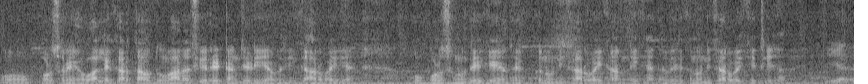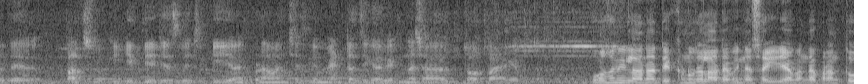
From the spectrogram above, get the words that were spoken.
ਉਹ ਪੁਲਿਸ ਦੇ ਹਵਾਲੇ ਕਰਤਾ। ਉਦੋਂ ਬਾਅਦ ਅਸੀਂ ਰਿਟਰਨ ਜਿਹੜੀ ਆਪਣੀ ਕਾਰਵਾਈ ਹੈ ਉਹ ਪੁਲਿਸ ਨੂੰ ਦੇ ਕੇ ਉਹਤੇ ਕਾਨੂੰਨੀ ਕਾਰਵਾਈ ਕਰਨ ਲਈ ਕਹਿੰਦਾ ਵੀ ਕਾਨੂੰਨੀ ਕਾਰਵਾਈ ਕੀਤੀ ਜਾਵੇ। ਕੀ ਹੈ ਤੇ ਬਦਸਲੂਕੀ ਕੀਤੀ ਹੈ ਜਿਸ ਵਿੱਚ ਕੀ ਆਪਣਾ ਵੰਸ਼ਾ ਸੀਗਾ ਮੈਂਟਲ ਸੀਗਾ ਕਿ ਨਸ਼ਾ ਤੌਰ ਪਾਇਆ ਗਿਆ ਬੰਦਾ? ਉਸ ਨਹੀਂ ਲੱਗਦਾ ਦੇਖਣ ਨੂੰ ਤਾਂ ਲੱਗਦਾ ਵੀ ਨਸ਼ਈ ਹੈ ਬੰਦਾ ਪਰੰਤੂ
